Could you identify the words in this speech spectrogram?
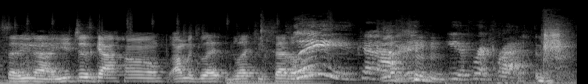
So, you know, you just got home. I'm gonna let, let you settle. Please, can I eat a french fry?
